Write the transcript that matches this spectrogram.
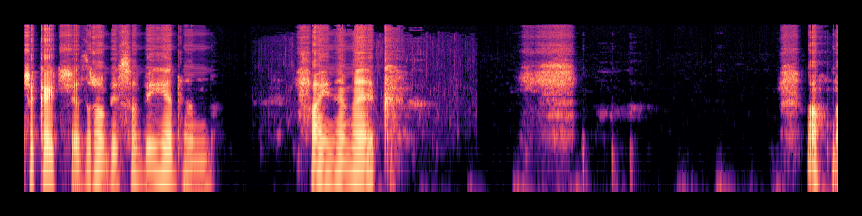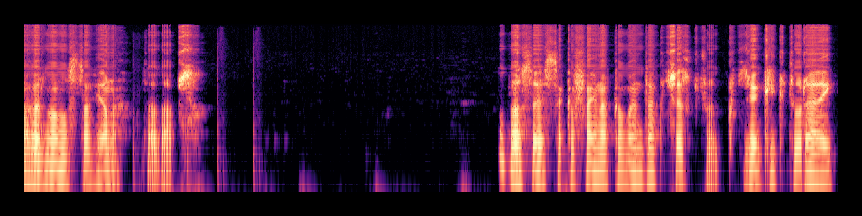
Czekajcie, zrobię sobie jeden fajny myk. O, nawet mam ustawione. To dobrze. Po prostu jest taka fajna komenda, przez, dzięki której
